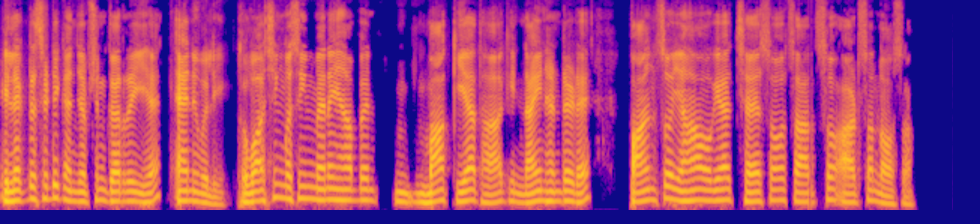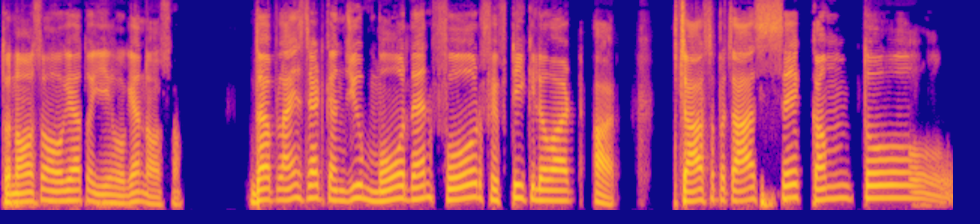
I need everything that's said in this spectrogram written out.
इलेक्ट्रिसिटी कंजम्पशन कर रही है एनुअली तो वॉशिंग मशीन मैंने यहाँ पे मार्क किया था कि 900 है। 500 यहाँ हो गया, छह सौ, सात सौ, आठ सौ, नौ सौ। तो 900 हो गया तो ये हो गया 900 the appliance that consume more than 450 kilowatt hour. 450 से कम तो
